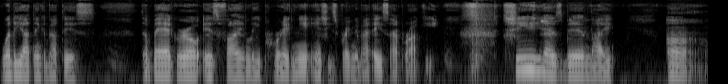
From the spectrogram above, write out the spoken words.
What do y'all think about this? The bad girl is finally pregnant and she's pregnant by ASAP Rocky. She has been like um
